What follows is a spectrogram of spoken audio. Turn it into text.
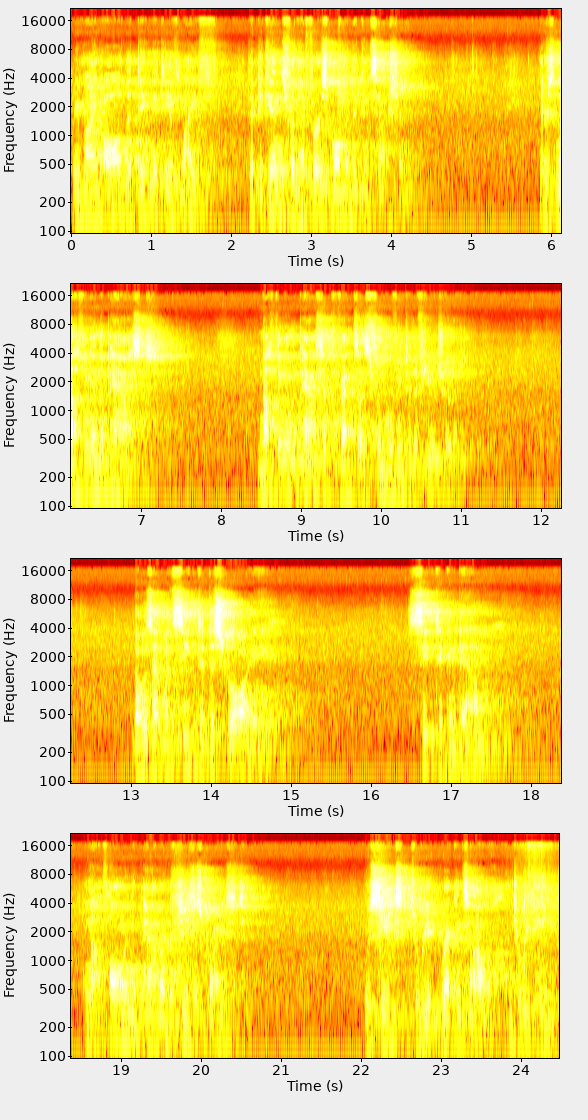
remind all the dignity of life that begins from that first moment of conception there's nothing in the past, nothing in the past that prevents us from moving to the future. Those that would seek to destroy, seek to condemn, are not following the pattern of Jesus Christ, who seeks to re- reconcile and to redeem.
